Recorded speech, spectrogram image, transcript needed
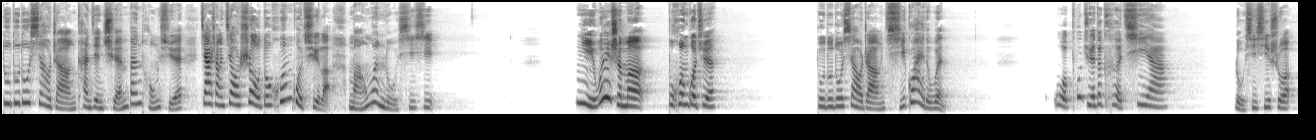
嘟嘟嘟校长看见全班同学加上教授都昏过去了，忙问鲁西西：“你为什么不昏过去？”嘟嘟嘟校长奇怪的问。我不觉得可气呀，鲁西西说：“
